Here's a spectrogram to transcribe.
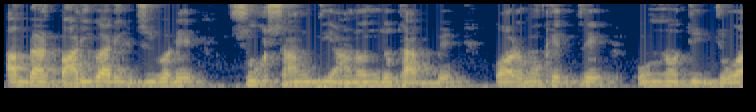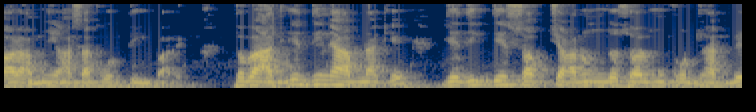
আপনার পারিবারিক জীবনে সুখ, শান্তি, আনন্দ থাকবে। কর্মক্ষেত্রে উন্নতির জোয়ার আপনি আশা করতেই পারেন। তবে আজকের দিনে আপনাকে যে দিক দিয়ে সবচেয়ে আনন্দস্বর মুখর থাকবে,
